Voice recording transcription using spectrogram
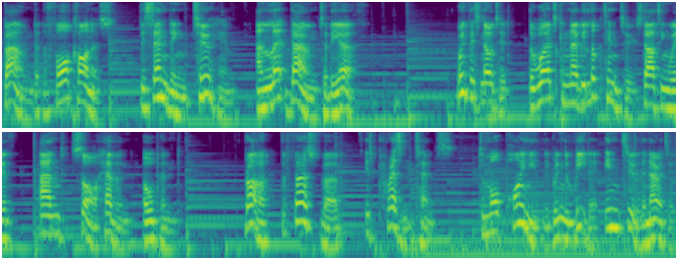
bound at the four corners, descending to him and let down to the earth. With this noted, the words can now be looked into, starting with, and saw heaven opened. Rather, the first verb is present tense, to more poignantly bring the reader into the narrative.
